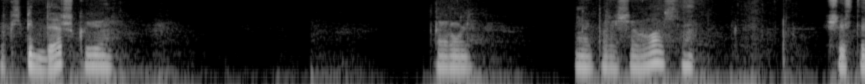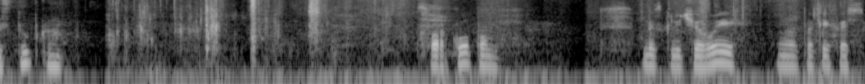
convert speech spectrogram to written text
Так, з піддержкою. Руль не перешивався. Шестиступка. З фаркопом. Безключовий на таких ось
